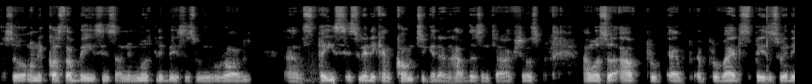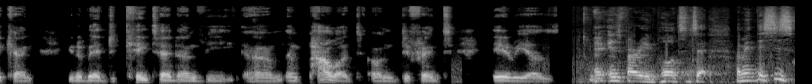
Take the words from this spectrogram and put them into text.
So, on a constant basis, on a monthly basis, we run um, spaces where they can come together and have those interactions, and also have pro- uh, provide spaces where they can, you know, be educated and be um, empowered on different areas. It is very important. I mean, this is,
